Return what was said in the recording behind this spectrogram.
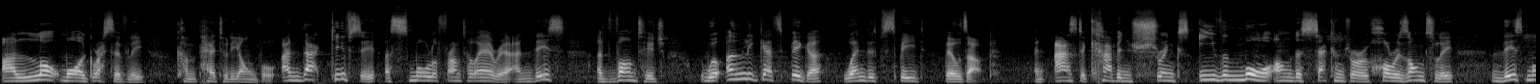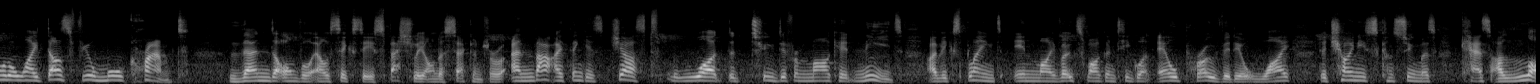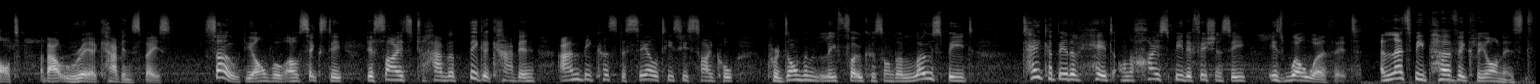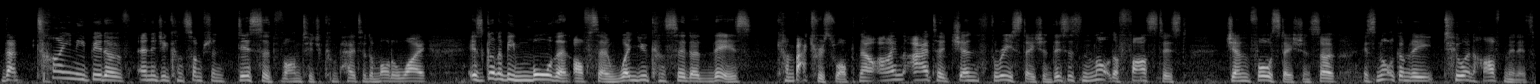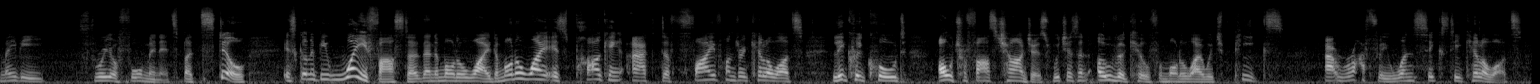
a lot more aggressively compared to the Onvo. And that gives it a smaller frontal area. And this advantage will only get bigger when the speed builds up. And as the cabin shrinks even more on the second row horizontally, this Model Y does feel more cramped than the Onvo L60, especially on the second row. And that I think is just what the two different market needs. I've explained in my Volkswagen Tiguan L Pro video why the Chinese consumers cares a lot about rear cabin space. So the Onvo L60 decides to have a bigger cabin and because the CLTC cycle predominantly focus on the low speed, take a bit of hit on the high speed efficiency is well worth it. And let's be perfectly honest, that tiny bit of energy consumption disadvantage compared to the Model Y is going to be more than offset when you consider this CAN battery swap. Now I'm at a Gen 3 station. This is not the fastest Gen 4 station, so it's not going to be two and a half minutes, maybe three or four minutes, but still it's going to be way faster than the Model Y. The Model Y is parking at the 500 kilowatts liquid cooled ultra fast chargers, which is an overkill for Model Y, which peaks at roughly 160 kilowatts.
